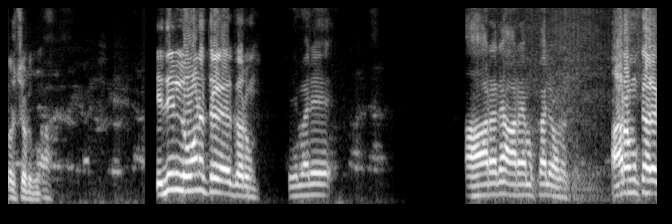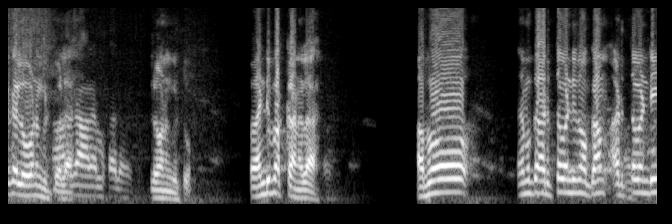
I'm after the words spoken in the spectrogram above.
കുറച്ചു കൊടുക്കും. ഇതിന് ലോൺ എത്ര കയറും? ആറര ആറേ മുക്കാൽ ലോൺ കിട്ടും. ആറേ മുക്കാലൊക്കെ ലോൺ കിട്ടും ആറേ ലോൺ കിട്ടും. വണ്ടി പക്കാണല്ലേ? അപ്പോ നമുക്ക് അടുത്ത വണ്ടി നോക്കാം. അടുത്ത വണ്ടി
